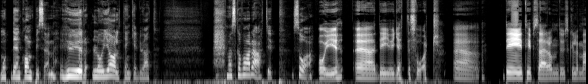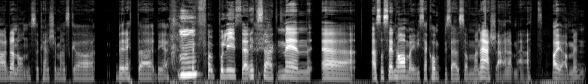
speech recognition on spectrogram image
Mot den kompisen. Hur lojal tänker du att man ska vara, typ så? Oj, eh, det är ju jättesvårt. Eh, det är ju typ så här om du skulle mörda någon så kanske man ska berätta det Mm, för polisen. exakt. Men eh, alltså sen har man ju vissa kompisar som man är så här med att "Ah, ja men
